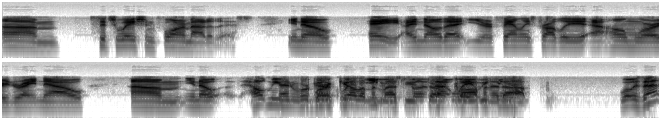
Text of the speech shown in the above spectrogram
um, situation for them out of this. You know, hey, I know that your family's probably at home worried right now. Um, you know, help me and we're gonna kill with them unless you start that way we coughing it up. What was that?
